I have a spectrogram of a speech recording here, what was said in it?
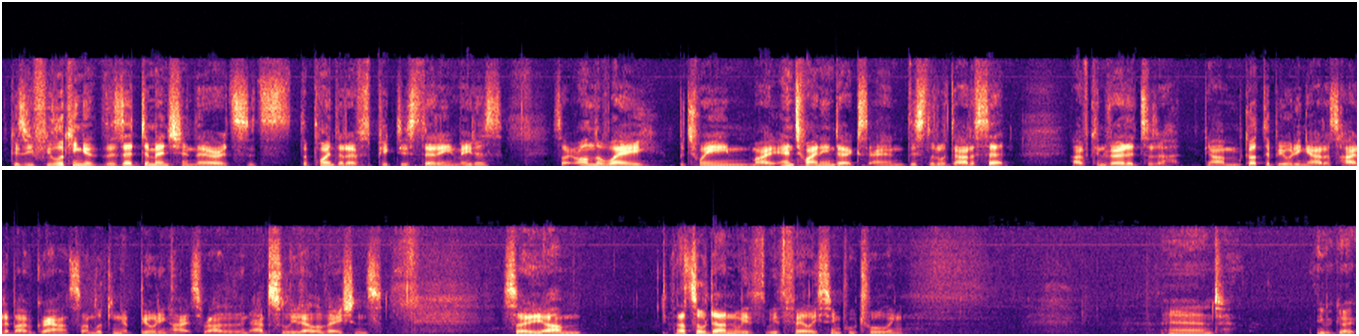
because if you're looking at the Z dimension there, it's, it's the point that I've picked is 13 meters. So on the way between my Entwine index and this little data set, I've converted to the, um, got the building out as height above ground. So I'm looking at building heights rather than absolute elevations. So um, that's all done with, with fairly simple tooling. And here we go.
